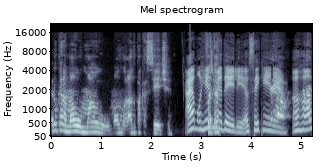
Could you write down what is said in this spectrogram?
Era um cara mal, mal, mal-humorado pra cacete. Ah, eu morria foi de até... medo dele. Eu sei quem ele é. Uhum.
